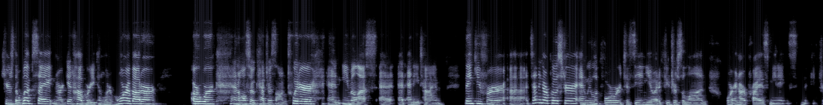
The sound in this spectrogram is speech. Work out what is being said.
Here's the website and our GitHub where you can learn more about our, our work and also catch us on Twitter and email us at, at any time. Thank you for uh, attending our poster and we look forward to seeing you at a future salon or in our prize meetings in the future.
